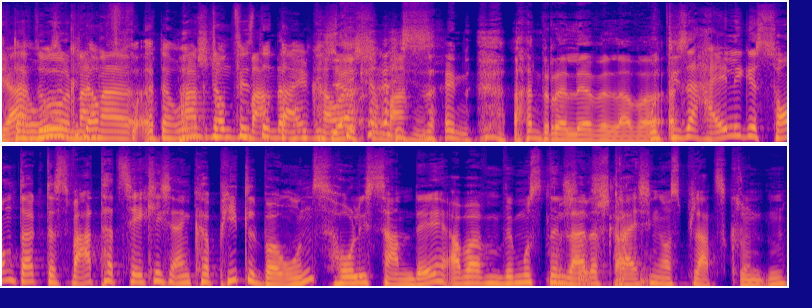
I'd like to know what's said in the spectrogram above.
ja, der du, nach einer der paar Stunden ist total kann ja, schon machen. Das ist ein anderer Level, aber. Und dieser heilige Sonntag, das war tatsächlich ein Kapitel bei uns, Holy Sunday, aber wir mussten ihn leider streichen aus Platzgründen,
